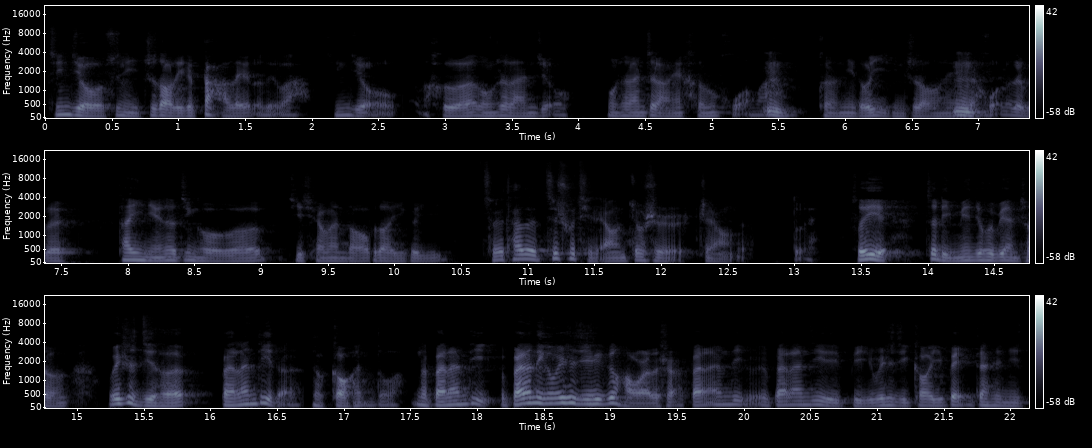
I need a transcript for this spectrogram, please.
金酒是你知道的一个大类了，对吧？金酒和龙舌兰酒，龙舌兰这两年很火嘛，嗯，可能你都已经知道龙舌兰火了，对不对？它一年的进口额几千万刀，不到一个亿，所以它的基础体量就是这样的。对，所以这里面就会变成威士忌和白兰地的要高很多。那白兰地，白兰地跟威士忌是更好玩的事儿。白兰地，白兰地比威士忌高一倍，但是你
